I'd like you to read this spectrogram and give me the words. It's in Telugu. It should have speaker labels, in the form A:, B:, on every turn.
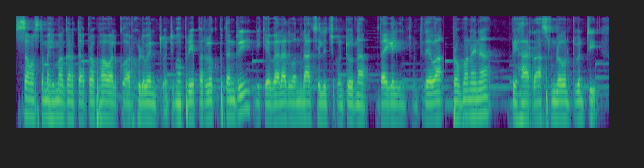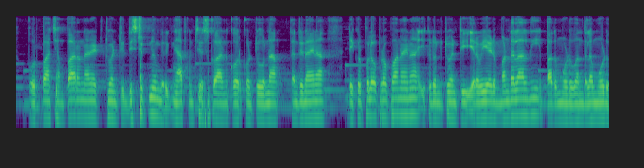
A: సమస్త మహిమ ఘనత ప్రభావాలకు అర్హుడైనటువంటి మా ప్రియ పరలోకపు తండ్రి మీకే వేలాది వందనాలు చెల్లించుకుంటూ ఉన్నాం దయగలిగినటువంటి దేవా ప్రభునైనా బీహార్ రాష్ట్రంలో ఉన్నటువంటి పూర్బా చంపారన్ అనేటటువంటి డిస్ట్రిక్ట్ను మీరు జ్ఞాపకం చేసుకోవాలని కోరుకుంటూ ఉన్నాం. తండ్రి నాయన నీ కృపలో ప్రభానైనా ఇక్కడ ఉన్నటువంటి ఇరవై ఏడు మండలాల్ని పదమూడు వందల మూడు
